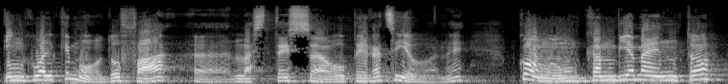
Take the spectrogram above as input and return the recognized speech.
in qualche modo fa eh, la stessa operazione con un cambiamento,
